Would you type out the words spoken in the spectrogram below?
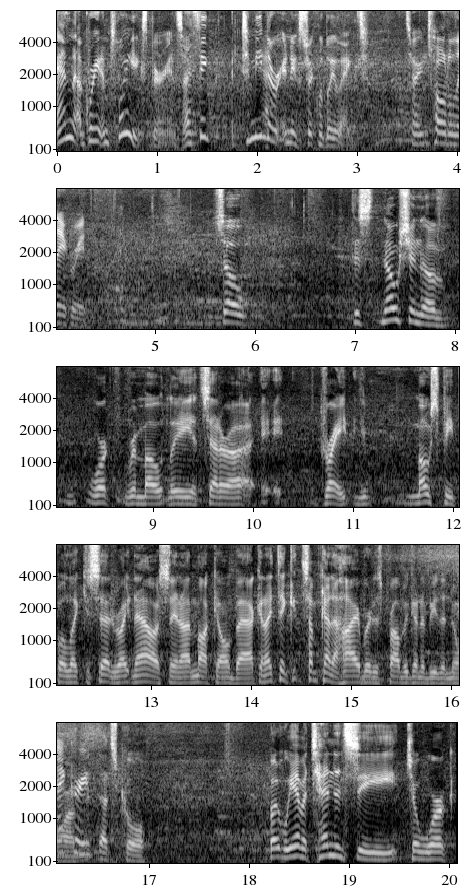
and a great employee experience. I think, to me, yeah. they're inextricably linked. Sorry. Totally agreed. So, this notion of work remotely, et cetera, it, great. You, most people, like you said, right now are saying, I'm not going back. And I think some kind of hybrid is probably going to be the norm. I agree. That's cool. But we have a tendency to work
